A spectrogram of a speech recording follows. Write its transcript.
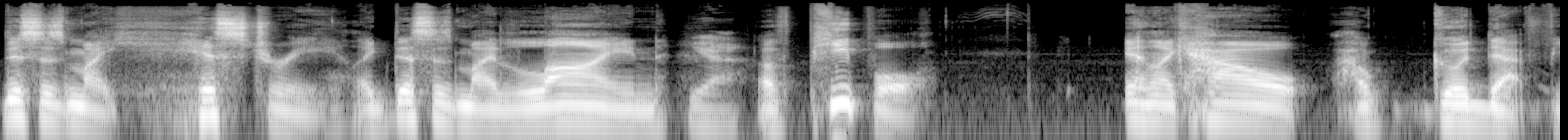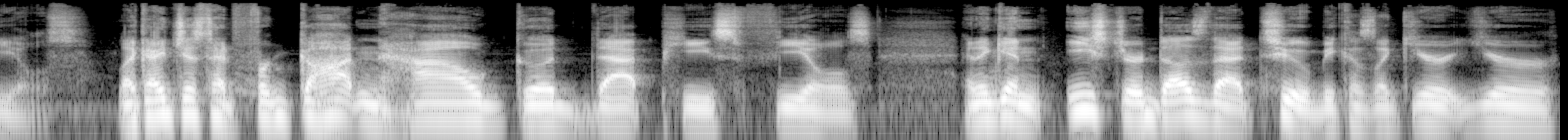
this is my history, like this is my line Yeah. of people, and like how how good that feels. Like I just had forgotten how good that piece feels. And again, Easter does that too because like you're you're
